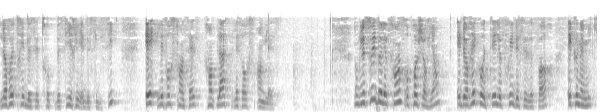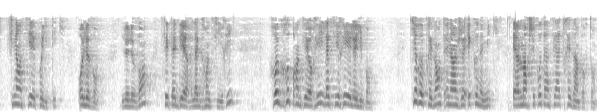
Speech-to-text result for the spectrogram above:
le retrait de ses troupes de Syrie et de Cilicie et les forces françaises remplacent les forces anglaises. Donc le souhait de la France au Proche-Orient est de récolter le fruit de ses efforts économiques, financiers et politiques au Levant. Le Levant, c'est-à-dire la Grande Syrie, regroupe en théorie la Syrie et le Liban, qui représentent un enjeu économique et un marché potentiel très important,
